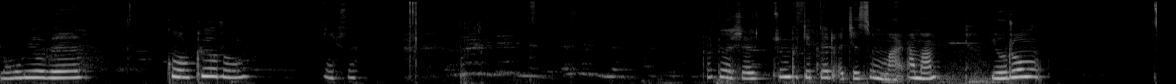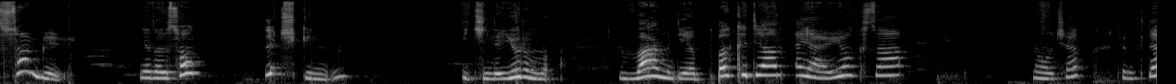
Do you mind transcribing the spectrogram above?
Ne oluyor be? Korkuyorum. Neyse. Arkadaşlar tüm paketleri açasım var ama yorum son bir ya da son 3 gün içinde yorum var mı diye bakacağım. Eğer yoksa ne olacak? Tabii ki de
